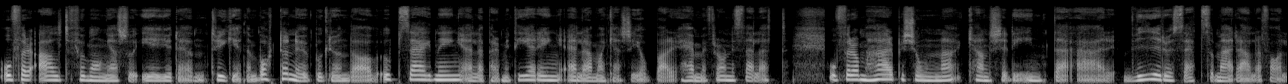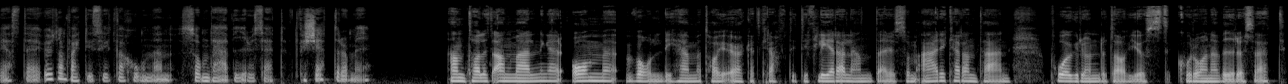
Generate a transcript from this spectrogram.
och för allt för många så är ju den tryggheten borta nu på grund av uppsägning eller permittering eller att man kanske jobbar hemifrån istället. Och för de här personerna kanske det inte är viruset som är det allra farligaste utan faktiskt situationen som det här viruset försätter dem i. Antalet anmälningar om våld i hemmet har ju ökat kraftigt i flera länder som är i karantän på grund av just coronaviruset.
